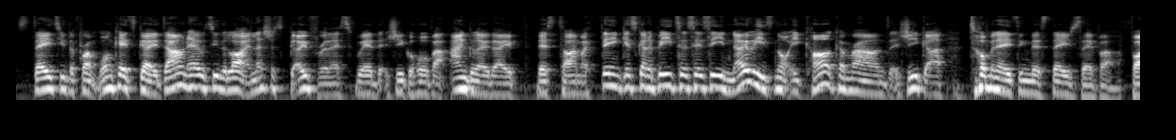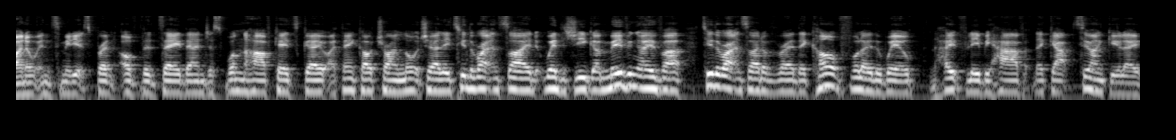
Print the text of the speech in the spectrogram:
stay to the front. 1k to go, downhill to the line. Let's just go for this with Žiga Horvat. Angulo though, this time I think it's going to us. Is he? No, he's not. He can't come round. Žiga dominating this stage so far. Final intermediate sprint of the day then, just 1.5k to go. I think I'll try and launch early to the right hand side with Žiga moving over to the right hand side of the road. They can't follow the wheel and hopefully we have the gap to Angulo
